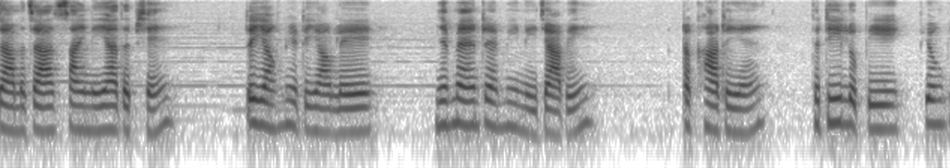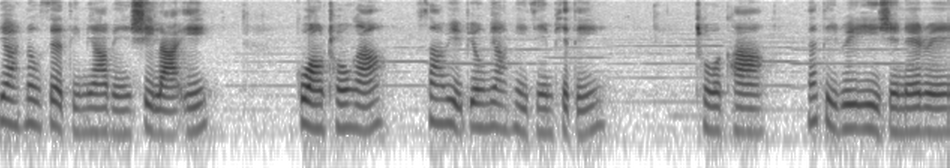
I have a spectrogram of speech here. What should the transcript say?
ကြမကြဆိုင်နေရသဖြင့်တယောက်နဲ့တယောက်လည်းမျက်မှန်တက်မိနေကြပြီတခါတရံတတိလွတ်ပြီးပြုံးပြနှုတ်ဆက်သည်များပင်ရှိလာ၏ကိုအောင်ထုံးကစားပြီးပြုံးပြမိခြင်းဖြစ်သည်ထိုအခါနတ်တီရီ၏ရင်ထဲတွင်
